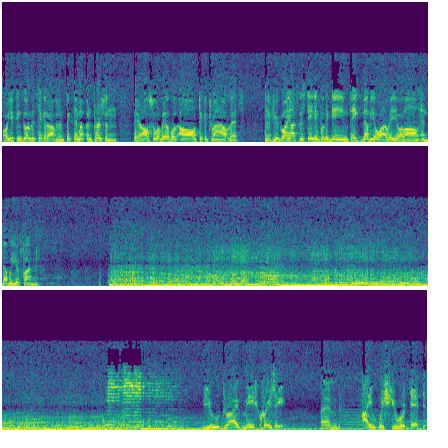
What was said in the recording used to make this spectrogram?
Or you can go to the ticket office and pick them up in person. They are also available at all Ticketron outlets. And if you're going out to the stadium for the game, take WR radio along and double your fun. Me crazy, and I wish you were dead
